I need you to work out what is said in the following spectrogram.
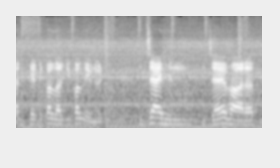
अरिथेटिकल लॉजिकल यूनिट जय हिंद, जय भारत।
